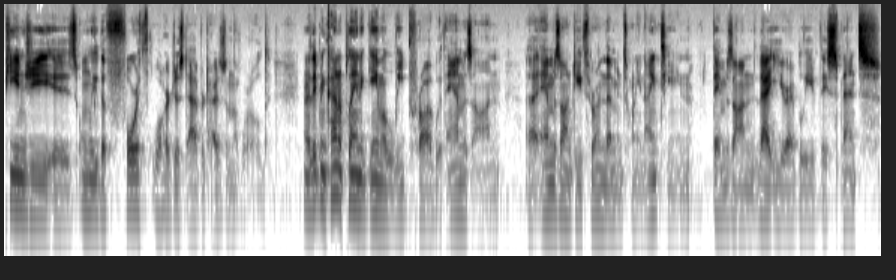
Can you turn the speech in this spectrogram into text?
P&G is only the fourth largest advertiser in the world. Now they've been kind of playing a game of leapfrog with Amazon. Uh, Amazon dethroned them in 2019. The Amazon that year, I believe, they spent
